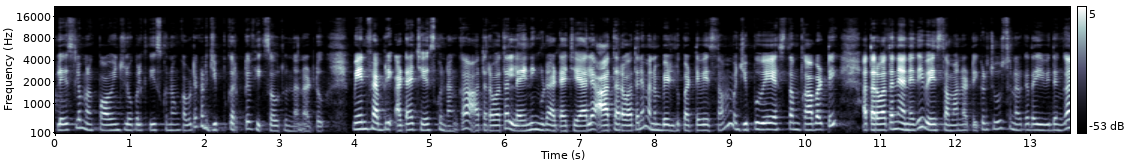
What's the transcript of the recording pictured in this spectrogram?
ప్లేస్లో మనకు పావించి లోపలికి తీసుకున్నాం కాబట్టి అక్కడ జిప్ కరెక్ట్ ఫిక్స్ అవుతుంది అన్నట్టు. మెయిన్ ఫ్యాబ్రిక్ అటాచ్ చేసుకున్నాక ఆ తర్వాత లైనింగ్ కూడా అటాచ్ చేయాలి. ఆ తర్వాతనే మనం బెల్ట్ పట్టి వేస్తాం. జిప్పు వేస్తాం కాబట్టి ఆ తర్వాతనే అనేది వేస్తాం అన్నట్టు. ఇక్కడ చూస్తున్నారు కదా ఈ విధంగా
